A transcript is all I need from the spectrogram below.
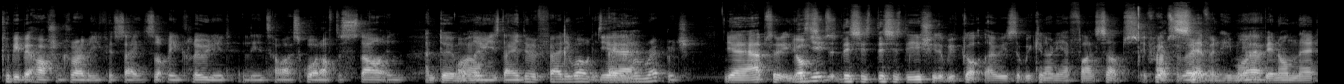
could be a bit harsh on Koroma, you could say. It's not being included in the entire squad after starting And doing on well. New Year's Day and doing fairly well against Yeah. David Redbridge. Yeah, absolutely. Your This, views? this is this is the issue that we've got though is that we can only have five subs. If we Absolutely. had seven, he might Yeah. have been on there.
